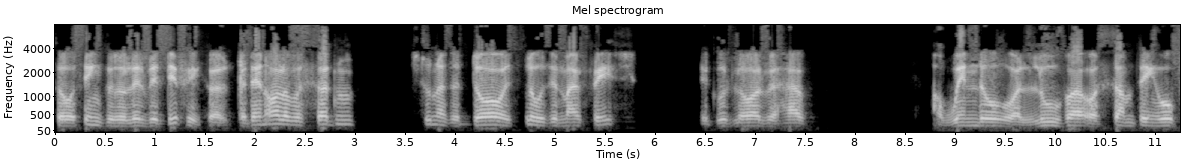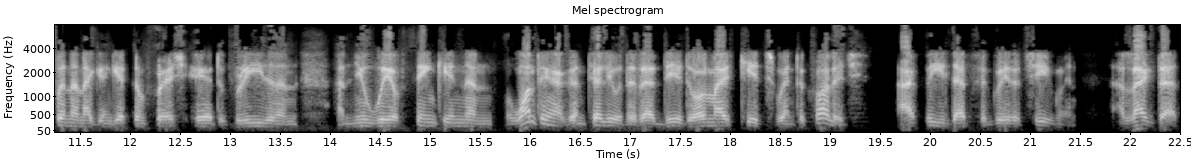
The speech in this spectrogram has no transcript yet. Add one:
So things were a little bit difficult. But then all of a sudden, as soon as the door is closed in my face, the good Lord will have a window or a louver or something open and I can get some fresh air to breathe and a new way of thinking. And one thing I can tell you that I did, all my kids went to college. I feel that's a great achievement. I like that.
